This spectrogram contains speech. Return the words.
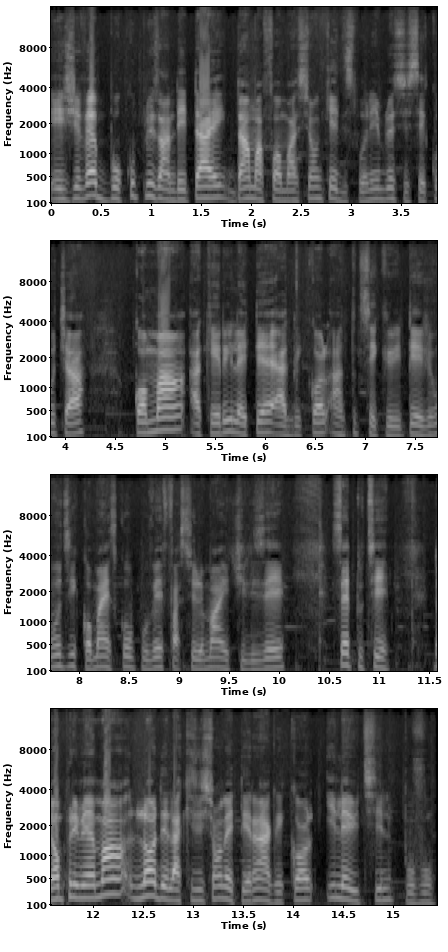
Et je vais beaucoup plus en détail dans ma formation qui est disponible sur Sekucha comment acquérir les terres agricoles en toute sécurité. Je vous dis comment est-ce que vous pouvez facilement utiliser cet outil. Donc, premièrement, lors de l'acquisition des terrains agricoles, il est utile pour vous.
